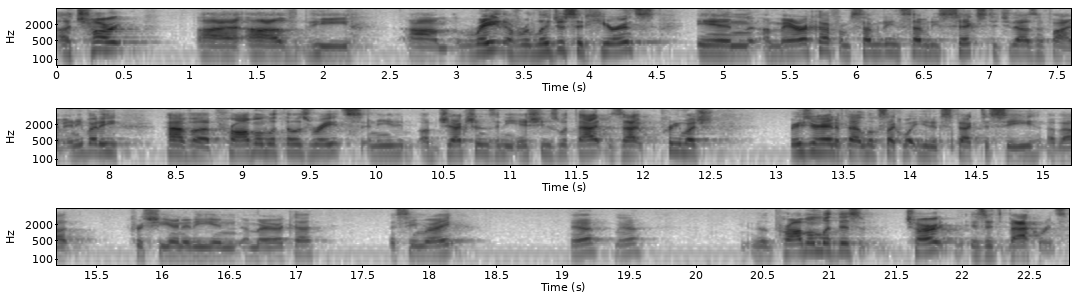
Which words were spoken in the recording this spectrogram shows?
a chart uh, of the um, rate of religious adherence in America from 1776 to 2005. Anybody have a problem with those rates? Any objections, any issues with that? Does that pretty much, raise your hand if that looks like what you'd expect to see about Christianity in America? That seem right? Yeah, yeah. The problem with this chart is it's backwards.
